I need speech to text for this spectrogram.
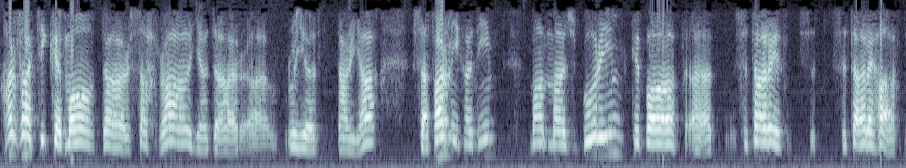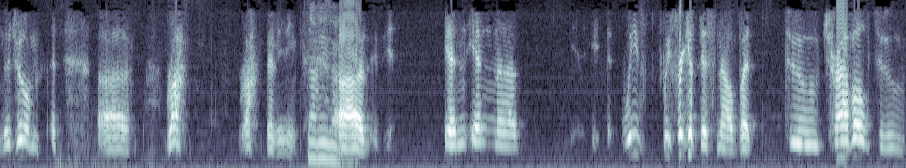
هر وقتی که ما در صحرا یا در روی دریا سفر میکنیم ما مجبوریم که با ستاره ستاره ها نجوم راه راه ببینیم in in uh, we we forget this now but to travel, to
